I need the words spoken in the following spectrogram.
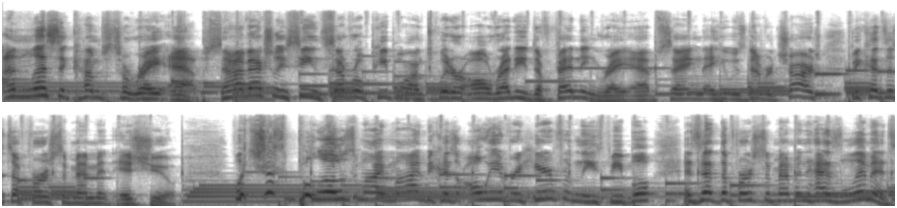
unless it comes to Ray Epps. Now, I've actually seen several people on Twitter already defending Ray Epps, saying that he was never charged because it's a First Amendment issue. Which just blows my mind because all we ever hear from these people is that the First Amendment has limits,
